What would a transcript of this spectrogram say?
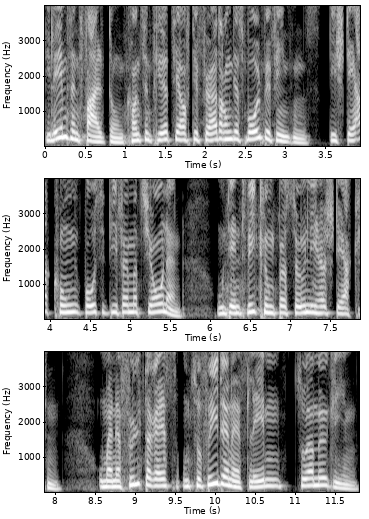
Die Lebensentfaltung konzentriert sich auf die Förderung des Wohlbefindens, die Stärkung positiver Emotionen und die Entwicklung persönlicher Stärken, um ein erfüllteres und zufriedenes Leben zu ermöglichen.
